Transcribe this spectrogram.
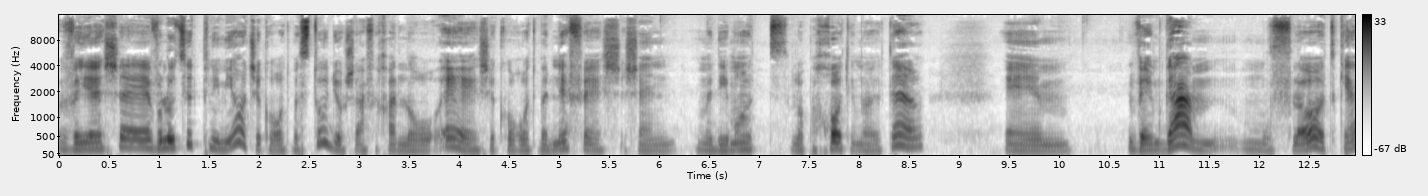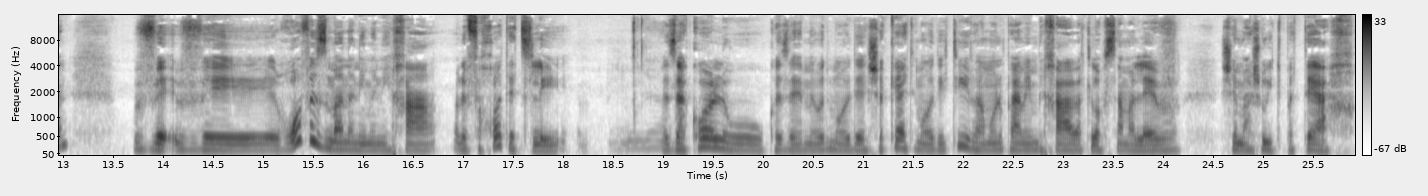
ויש אבולוציות פנימיות שקורות בסטודיו, שאף אחד לא רואה, שקורות בנפש, שהן מדהימות לא פחות, אם לא יותר, אמ, והן גם מופלאות, כן? ו- ורוב הזמן אני מניחה, לפחות אצלי, אז הכל הוא כזה מאוד מאוד שקט, מאוד איטי, והמון פעמים בכלל את לא שמה לב שמשהו יתפתח.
